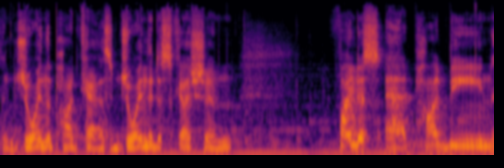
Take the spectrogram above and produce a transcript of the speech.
and join the podcast, join the discussion. Find us at Podbean,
